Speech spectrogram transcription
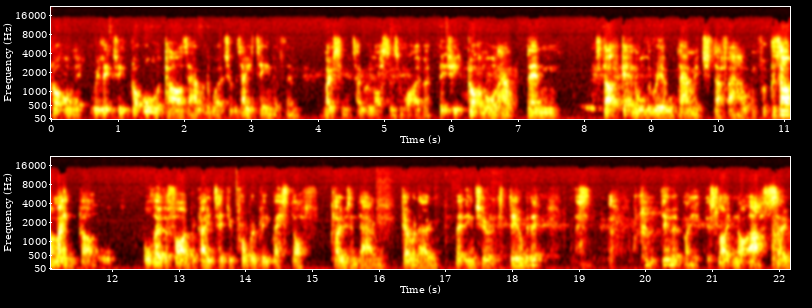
got on it. We literally got all the cars out of the workshop. It was 18 of them, most of them total losses and whatever. Literally got them all out. Then started getting all the real damage stuff out. Because our main goal, although the fire brigade said you're probably best off closing down, going home, let the insurance deal with it. I couldn't do it, mate. It's like not us. So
